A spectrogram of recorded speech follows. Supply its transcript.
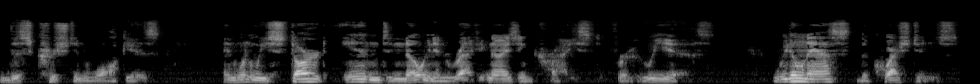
this Christian walk is. And when we start into knowing and recognizing Christ for who he is, we don't ask the questions.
